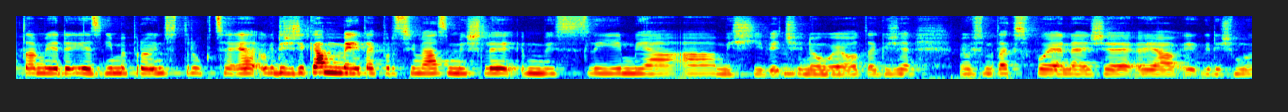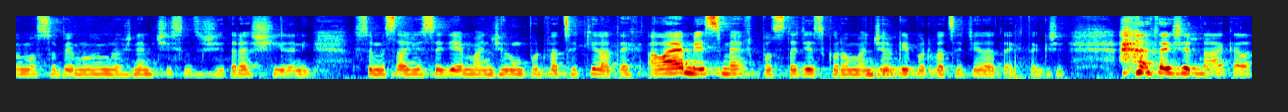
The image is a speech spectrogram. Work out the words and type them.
tam jede, jezdíme pro instrukce. Já, když říkám my, tak prosím vás myšli, myslím já a myší většinou, mhm. jo, takže my už jsme tak spojené, že já, i když mluvím o sobě, mluvím množném čísle, což je teda šílený. To jsem myslela, že se děje manželům po 20 letech, ale my jsme v podstatě skoro manželky mhm. po 20 letech, takže, takže mhm. tak, ale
